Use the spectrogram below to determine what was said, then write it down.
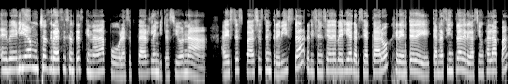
Evelia. Muchas gracias antes que nada por aceptar la invitación a, a este espacio, esta entrevista, la licenciada Evelia García Caro, gerente de Canacintra, Delegación Jalapa,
